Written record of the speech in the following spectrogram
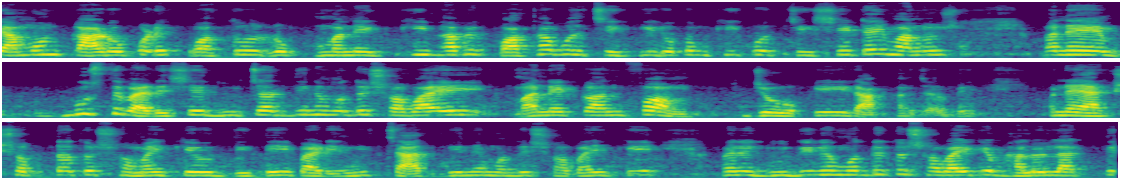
কেমন কার ওপরে কত মানে কীভাবে কথা বলছে, কীরকম কি করছে, সেটাই মানুষ মানে বুঝতে পারে। সে দু চার দিনের মধ্যে সবাই মানে কনফার্ম যে ওকেই রাখা যাবে। মানে এক সপ্তাহ তো সময় কেউ দিতেই পারেনি। চার দিনের মধ্যে সবাইকে মানে দুদিনের মধ্যে তো সবাইকে ভালো লাগতে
